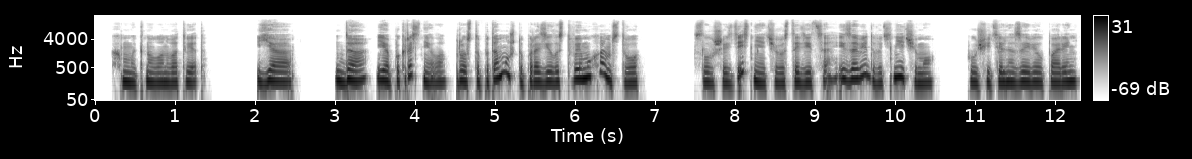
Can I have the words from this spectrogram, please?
— хмыкнул он в ответ. «Я...» «Да, я покраснела, просто потому, что поразилась твоему хамству». «Слушай, здесь нечего стыдиться, и завидовать нечему», — поучительно заявил парень.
